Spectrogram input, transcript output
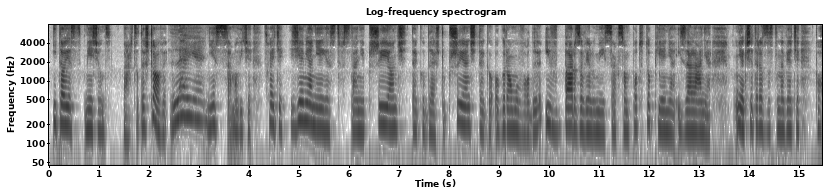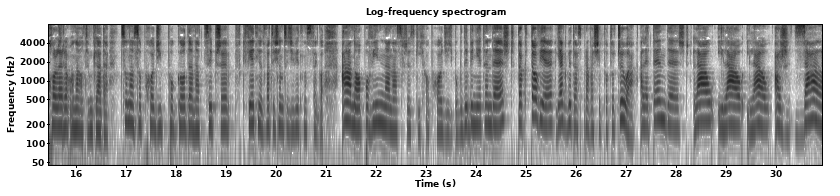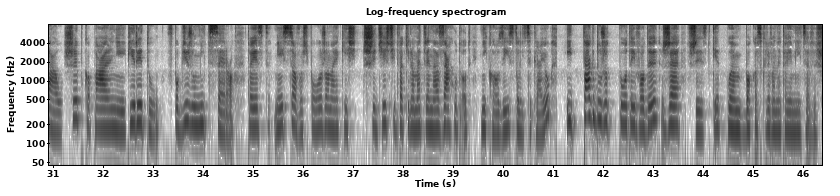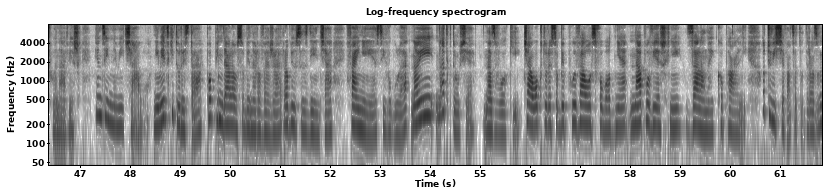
I to jest miesiąc bardzo deszczowy. Leje niesamowicie. Słuchajcie, ziemia nie jest w stanie przyjąć tego deszczu, przyjąć tego ogromu wody i w bardzo wielu miejscach są podtopienia i zalania. Jak się teraz zastanawiacie, po cholerę ona o tym gada. Co nas obchodzi pogoda na Cyprze w kwietniu 2019? Ano, powinna nas wszystkich obchodzić, bo gdyby nie ten deszcz, to kto wie, jakby ta sprawa się potoczyła. Ale ten deszcz lał i lał i lał, aż zalał szyb kopalni Pirytu w pobliżu Mitsero. To jest miejscowość położona jakieś 32 km na zachód od Nikozji, stolicy kraju. I tak dużo było tej wody, że wszystkie głęboko skrywane tajemnice wyszły na wierzch. Między innymi ciało. Niemiecki turysta popindalał sobie na rowerze, robił sobie zdjęcia, fajnie jest i w ogóle. No i natknął się na zwłoki. Ciało, które sobie pływało swobodnie na powierzchni zalanej kopalni. Oczywiście facet od razu,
